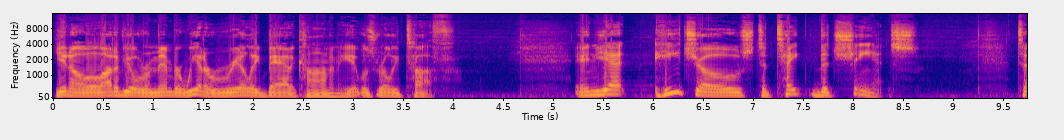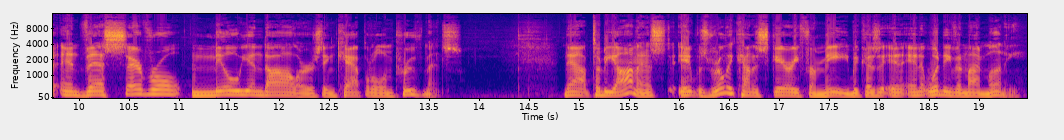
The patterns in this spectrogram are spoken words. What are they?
you know, a lot of you will remember we had a really bad economy. It was really tough. And yet, he chose to take the chance to invest several million dollars in capital improvements. Now, to be honest, it was really kind of scary for me because, and it wasn't even my money,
